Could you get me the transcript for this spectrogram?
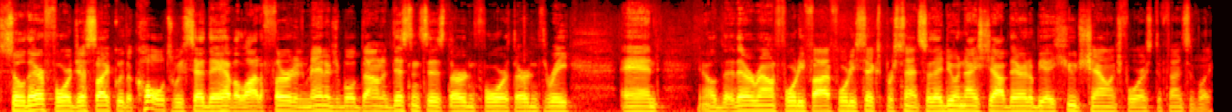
So therefore, just like with the Colts, we said they have a lot of third and manageable down and distances, third and four, third and three, and you know they're around 45, 46 percent. So they do a nice job there. It'll be a huge challenge for us defensively.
